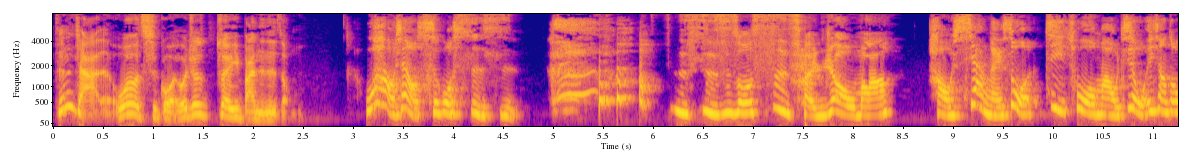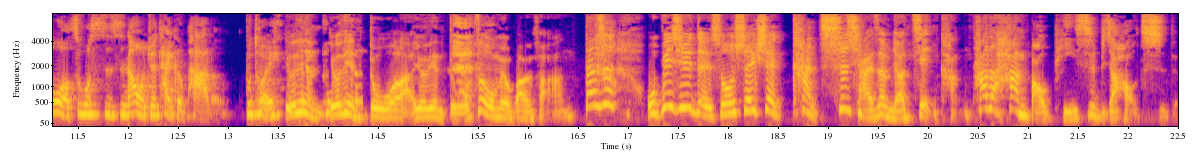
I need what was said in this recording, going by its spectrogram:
真的假的？我有吃过，我就是最一般的那种。我好像有吃过四四，四四是说四层肉吗？好像哎、欸，是我记错吗？我记得我印象中我有吃过四四，然后我觉得太可怕了，不推，有点 有点多啦，有点多，这我没有办法。但是我必须得说，Shake Shake 看吃起来真的比较健康，它的汉堡皮是比较好吃的。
